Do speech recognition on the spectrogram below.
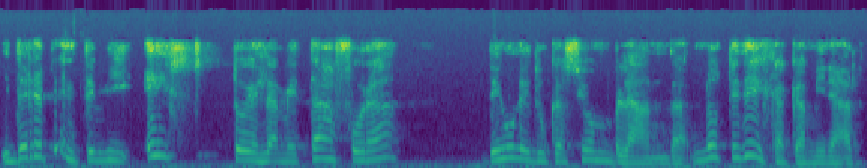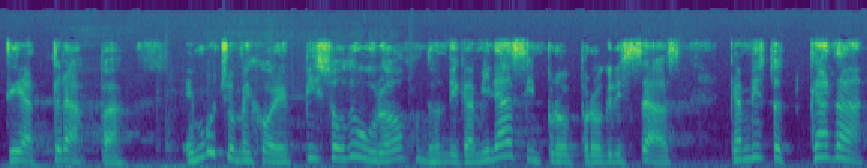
Y de repente vi, esto es la metáfora de una educación blanda. No te deja caminar, te atrapa. Es mucho mejor el piso duro, donde caminás y pro- progresás. Cambio esto, cada,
